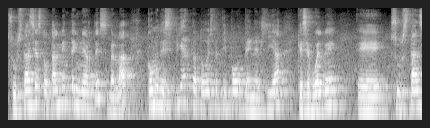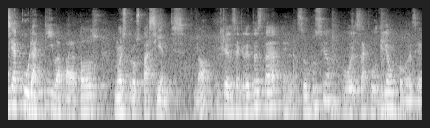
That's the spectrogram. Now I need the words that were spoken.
sustancias totalmente inertes, ¿verdad? Cómo despierta todo este tipo de energía que se vuelve eh, sustancia curativa para todos nuestros pacientes. ¿no? Que el secreto está en la sucusión o el sacudión, como decía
